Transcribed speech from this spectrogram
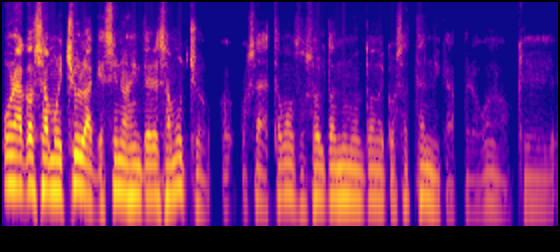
Una cosa muy chula que sí nos interesa mucho, o, sea, estamos soltando un montón de cosas técnicas, pero bueno, que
